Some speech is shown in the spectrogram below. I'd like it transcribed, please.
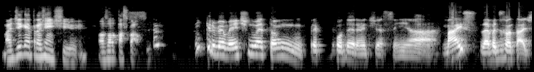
Mas diga aí pra gente, Oswaldo Pascoal. Incrivelmente não é tão preponderante assim. A... Mas leva desvantagem.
